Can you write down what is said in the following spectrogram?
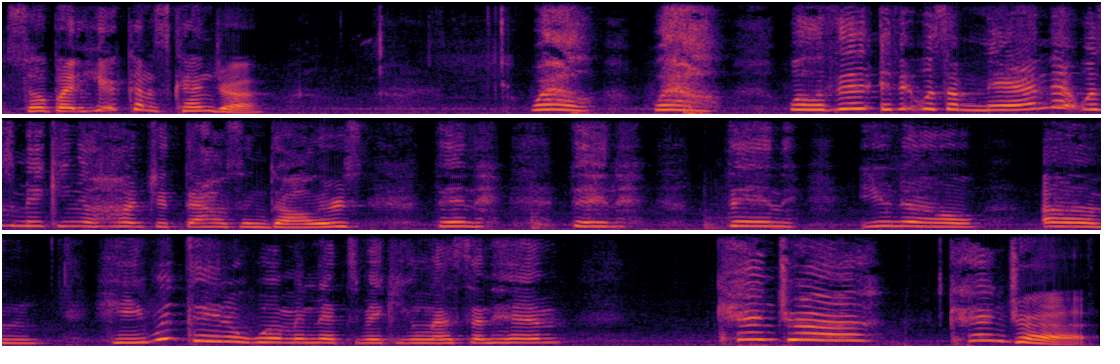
So but here comes Kendra. Well well well if it, if it was a man that was making a hundred thousand dollars then then then you know um, he would date a woman that's making less than him. Kendra, Kendra,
